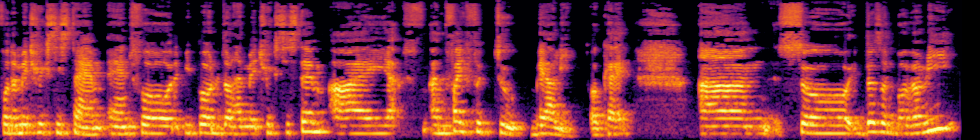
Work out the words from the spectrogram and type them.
for the metric system. And for the people who don't have metric system, I, I'm five foot two, barely. Okay. Um, so it doesn't bother me.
